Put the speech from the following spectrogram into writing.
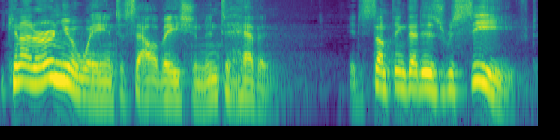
You cannot earn your way into salvation, into heaven. It is something that is received.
